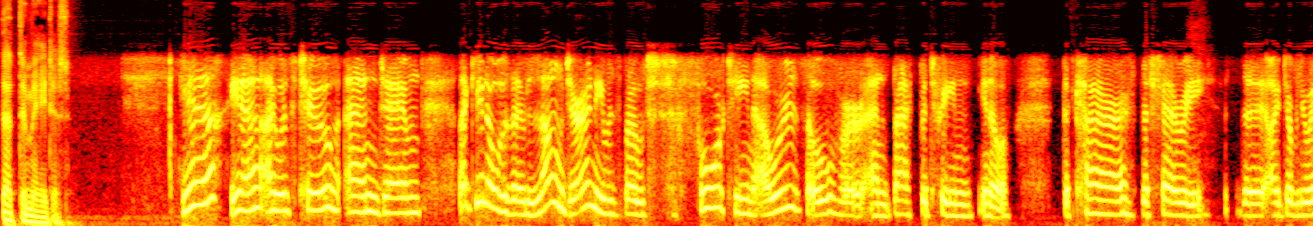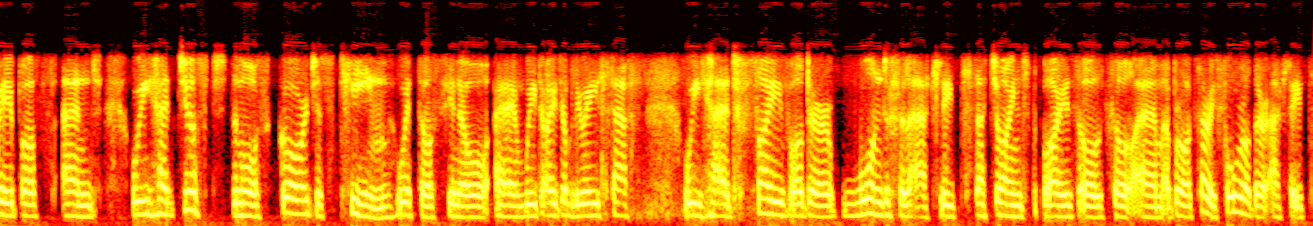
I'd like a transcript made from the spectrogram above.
that they made it. Yeah, yeah, I was too. And, um, like, you know, it was a long journey. It was about 14 hours over and back between, you know, the car, the ferry, the IWA bus, and we had just the most gorgeous team with us. You know, um, we had IWA staff. We had five other wonderful athletes that joined the boys also um, abroad. Sorry, four other athletes.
